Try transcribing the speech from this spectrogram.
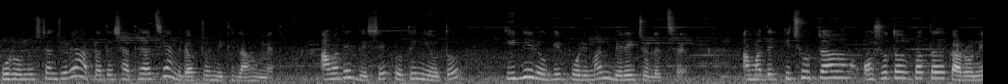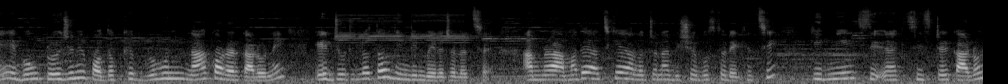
পুরো অনুষ্ঠান জুড়ে আপনাদের সাথে আছি আমি ডক্টর মিথিল আহমেদ। আমাদের দেশে প্রতিনিয়ত কিডনি রোগীর পরিমাণ বেড়েই চলেছে। আমাদের কিছুটা অসতর্কতার কারণে এবং প্রয়োজনীয় পদক্ষেপ গ্রহণ না করার কারণে এর জটিলতাও দিন দিন বেড়ে চলেছে। আমরা আমাদের আজকে আলোচনার বিষয়বস্তু রেখেছি, কিডনি সিস্টের কারণ,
